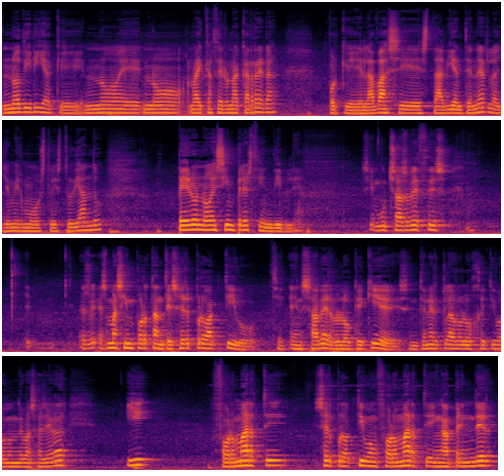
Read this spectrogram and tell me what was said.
no diría que no, no, no hay que hacer una carrera, porque la base está bien tenerla, yo mismo estoy estudiando, pero no es imprescindible. Sí, muchas veces es, es más importante ser proactivo sí. en saber lo que quieres, en tener claro el objetivo a dónde vas a llegar y formarte, ser proactivo en formarte, en aprender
